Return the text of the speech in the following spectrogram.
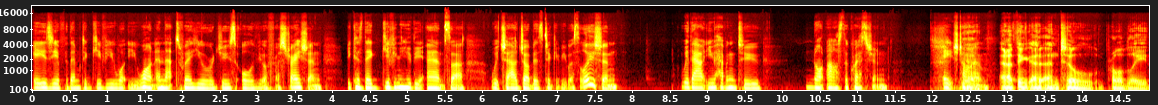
easier for them to give you what you want. And that's where you reduce all of your frustration because they're giving you the answer, which our job is to give you a solution without you having to not ask the question each Yeah. time. And I think uh, until probably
